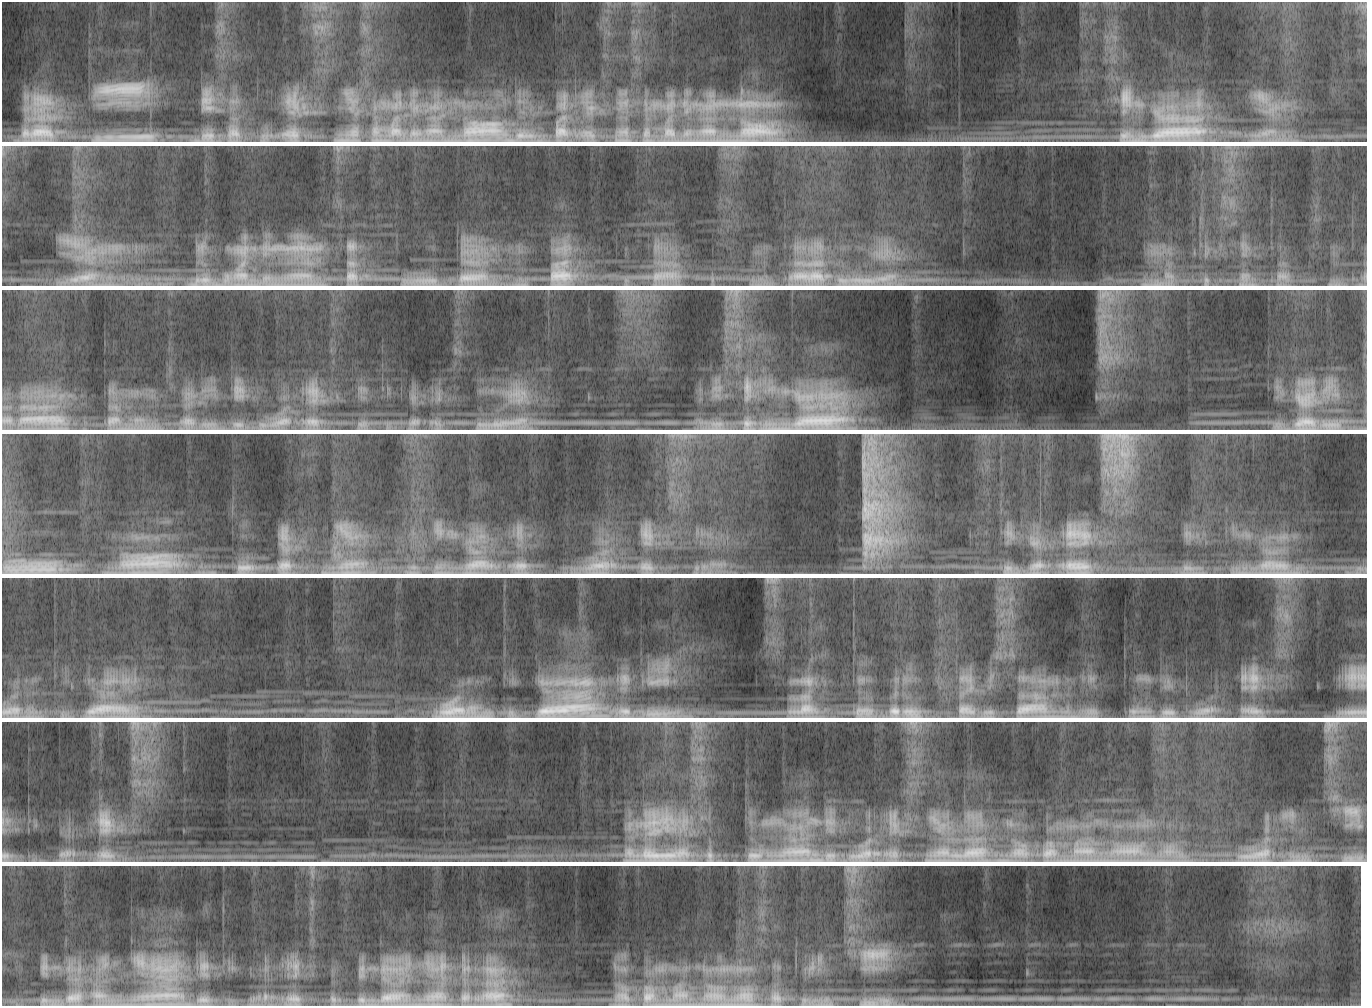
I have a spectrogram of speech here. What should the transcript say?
berarti D1X nya sama dengan 0 dan 4X nya sama dengan 0 sehingga yang yang berhubungan dengan 1 dan 4 kita hapus sementara dulu ya. Matriksnya kita hapus sementara kita mau mencari D2X D3X dulu ya. Jadi sehingga 3000 0 untuk F nya ini tinggal F2X ya 3x jadi tinggal 2 dan 3 ya. 2 dan 3 jadi setelah itu baru kita bisa menghitung D2X D3X dan dari hasil perhitungan D2X nya adalah 0,002 inci perpindahannya D3X perpindahannya adalah 0,001 inci.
